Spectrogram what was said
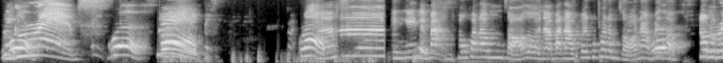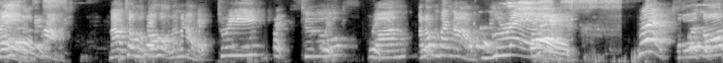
Grapes. red, red, À, mình nghe thấy bạn không phát âm gió rồi. Nào bạn nào quên không phát âm gió nào? Bây giờ cho một cơ hội nào. Nào cho một cơ hội nữa nào. Three two one. Ở đâu âm thanh nào? Grapes. rồi tốt.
